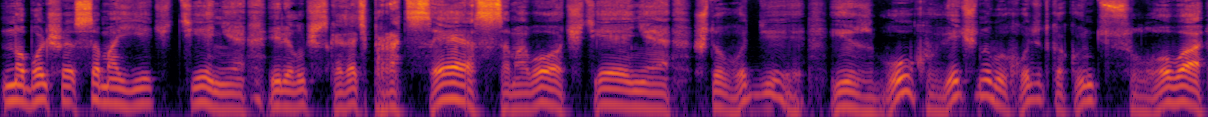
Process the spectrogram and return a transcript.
но больше самое чтение, или лучше сказать, процесс самого чтения, что вот где из букв вечно выходит какое-нибудь слово,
